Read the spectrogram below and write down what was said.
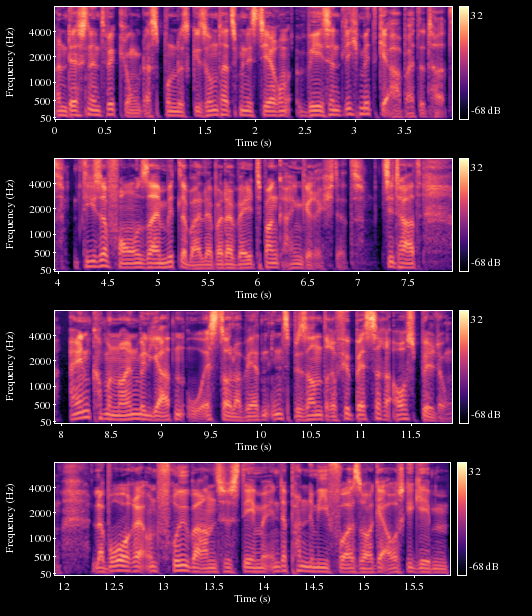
an dessen Entwicklung das Bundesgesundheitsministerium wesentlich mitgearbeitet hat. Dieser Fonds sei mittlerweile bei der Weltbank eingerichtet. Zitat: 1,9 Milliarden US-Dollar werden insbesondere für bessere Ausbildung, Labore und Frühwarnsysteme in der Pandemievorsorge ausgegeben,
